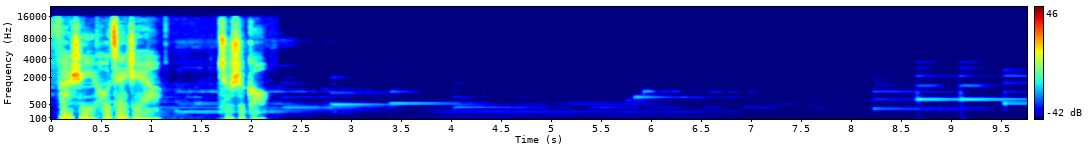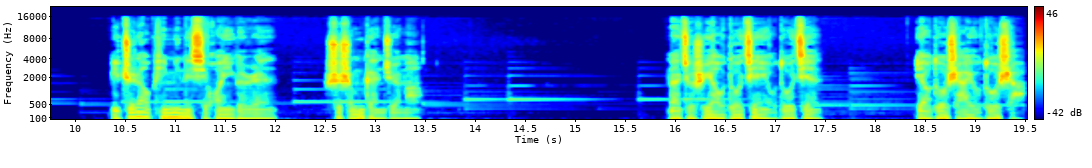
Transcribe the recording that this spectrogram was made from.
发誓以后再这样，就是狗。你知道拼命的喜欢一个人是什么感觉吗？那就是要多贱有多贱，要多傻有多傻，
